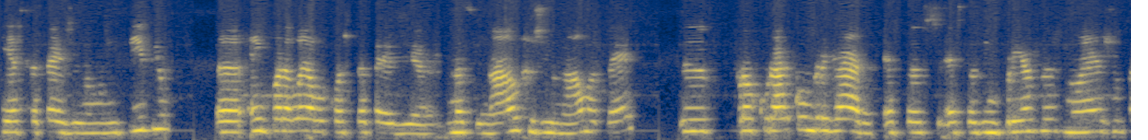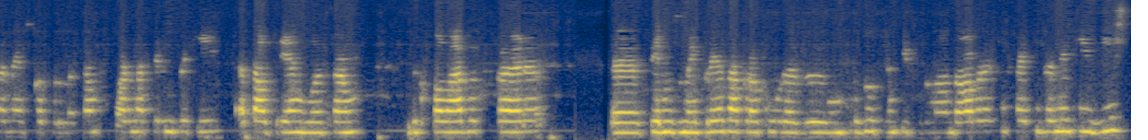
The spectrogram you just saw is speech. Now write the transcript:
que é a estratégia no município em paralelo com a estratégia nacional, regional até, uh, procurar congregar estas, estas empresas, não é, juntamente com a formação, de forma a termos aqui a tal triangulação de que falava para uh, termos uma empresa à procura de um produto, um tipo de mão de obra que efetivamente existe,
